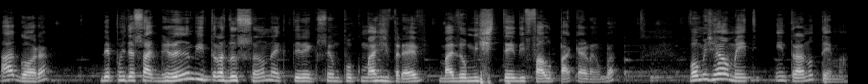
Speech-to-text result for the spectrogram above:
Agora, depois dessa grande introdução, né, que teria que ser um pouco mais breve, mas eu me estendo e falo pra caramba, vamos realmente entrar no tema.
